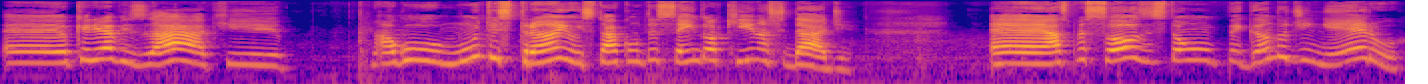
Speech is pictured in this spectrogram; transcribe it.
É, eu queria avisar que algo muito estranho está acontecendo aqui na cidade. É, as pessoas estão pegando dinheiro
